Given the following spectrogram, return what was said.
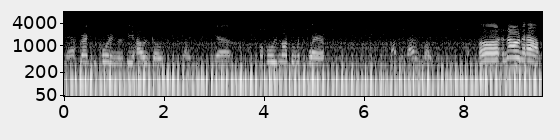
Yeah. back recording and see how it goes. Nice. Yeah. Hopefully not too much flare. How's the battery life? Uh, an hour and a half.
